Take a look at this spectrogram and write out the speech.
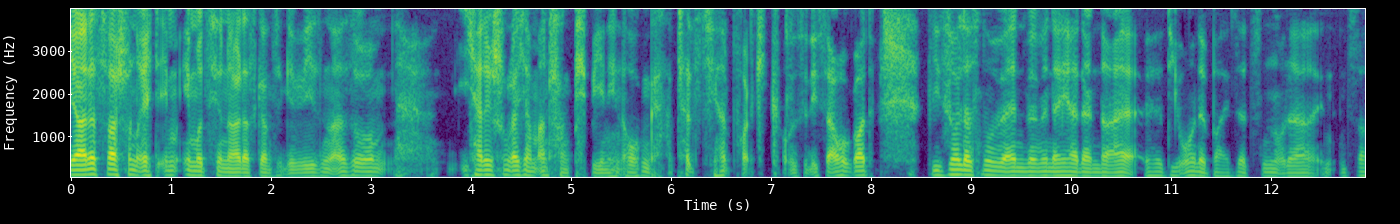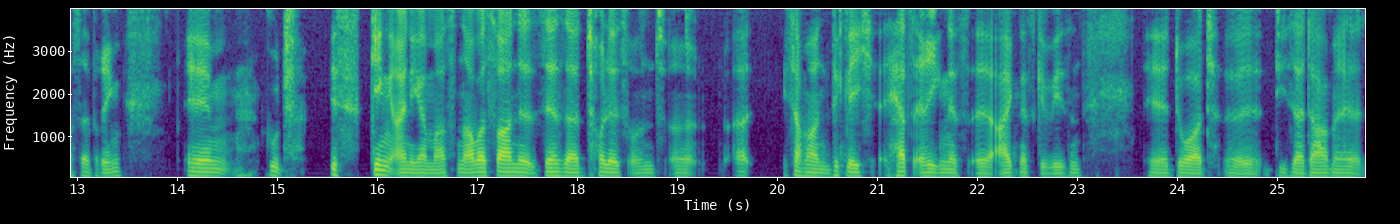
Ja, das war schon recht emotional, das Ganze gewesen. Also, ich hatte schon gleich am Anfang Pipi in den Augen gehabt, als die an Bord gekommen sind. Ich sage, oh Gott, wie soll das nur werden, wenn wir nachher dann da äh, die Urne beisetzen oder in, ins Wasser bringen? Ähm, gut, es ging einigermaßen, aber es war ein sehr, sehr tolles und äh, äh, ich sag mal, ein wirklich herzerregendes äh, Ereignis gewesen, äh, dort äh, dieser Dame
